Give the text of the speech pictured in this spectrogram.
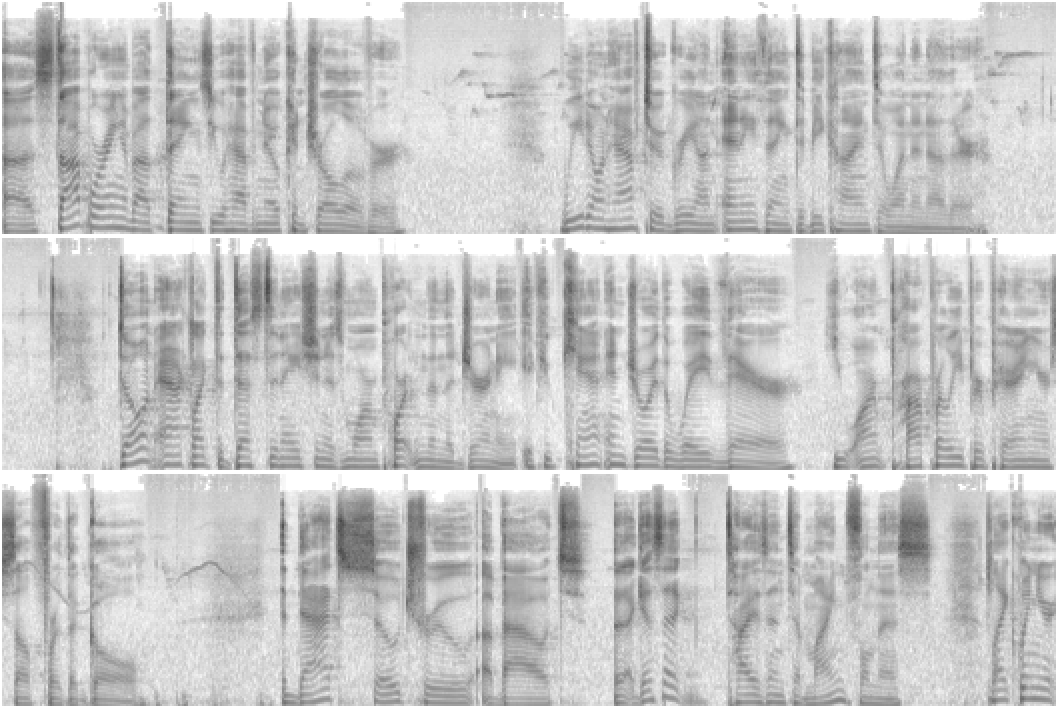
Uh, stop worrying about things you have no control over. We don't have to agree on anything to be kind to one another. Don't act like the destination is more important than the journey. If you can't enjoy the way there, you aren't properly preparing yourself for the goal. And that's so true about I guess that ties into mindfulness. Like when you're,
